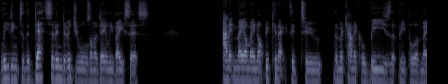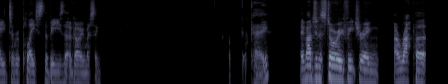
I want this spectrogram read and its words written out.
leading to the deaths of individuals on a daily basis, and it may or may not be connected to the mechanical bees that people have made to replace the bees that are going missing. Okay. Imagine a story featuring a rapper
